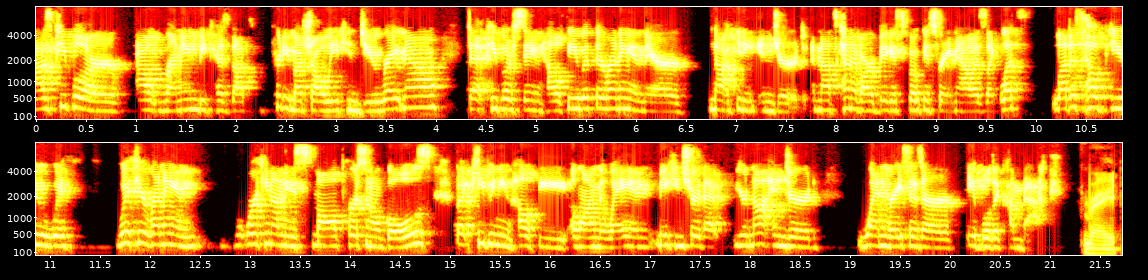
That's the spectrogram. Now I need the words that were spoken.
as people are out running, because that's pretty much all we can do right now, that people are staying healthy with their running and they're not getting injured. And that's kind of our biggest focus right now is like, let's, let us help you with, with your running and working on these small personal goals, but keeping you healthy along the way and making sure that you're not injured when races are able to come back. Right.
